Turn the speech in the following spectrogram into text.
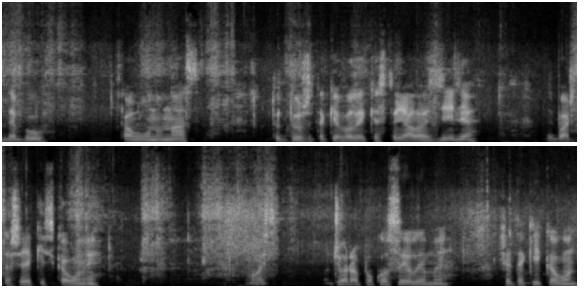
де був кавун у нас. Тут дуже таке велике стояло зілля. Бачите, ще якісь кавуни. Ось вчора покосили ми ще такий кавун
